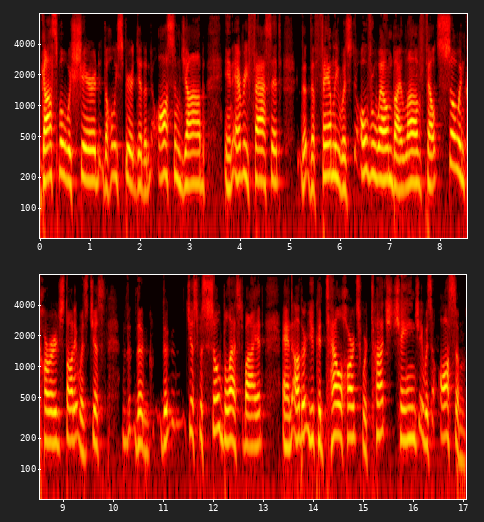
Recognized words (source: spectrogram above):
Gospel was shared. The Holy Spirit did an awesome job in every facet. The, the family was overwhelmed by love, felt so encouraged, thought it was just the, the, the just was so blessed by it. And other, you could tell hearts were touched, changed. It was awesome.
